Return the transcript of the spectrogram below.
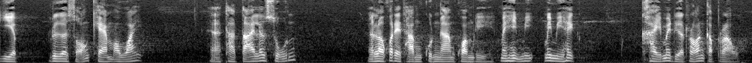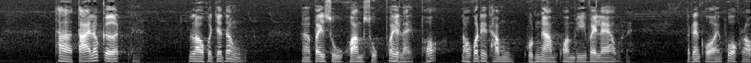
เหยียบเรือสองแคมเอาไว้ ถ้าตายแล้วศูนย์เราก็ได้ทำคุณงามความดี ไม่ให้ไม่ไม่มีให้ใครไม่เดือดร้อนกับเรา ถ้าตายแล้วเกิด เราก็จะต้องไปสู่ความสุขเพราะอะไรเพราะเราก็ได้ทำคุณงามความดีไว้แล้ว เพราะนั้นขอให้พวกเรา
